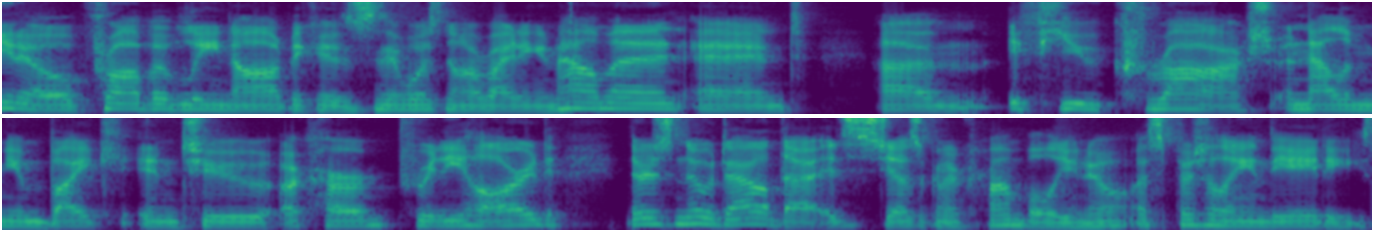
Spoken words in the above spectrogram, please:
you know probably not because there was not riding a helmet and um, if you crash an aluminum bike into a curb pretty hard, there's no doubt that it's just gonna crumble, you know, especially in the 80s.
